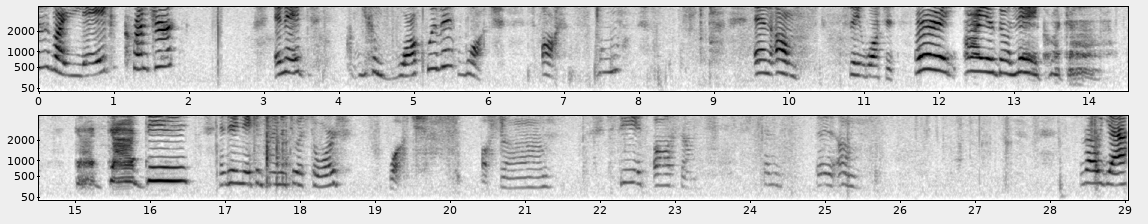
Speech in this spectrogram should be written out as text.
is my leg cruncher. And it, you can walk with it. Watch. It's awesome. And, um, say, watch it. Hey, I am the leg cruncher. Da, da, dee. And then it can turn into a sword. Watch. Awesome. See, it's awesome. And, and um, so yeah,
